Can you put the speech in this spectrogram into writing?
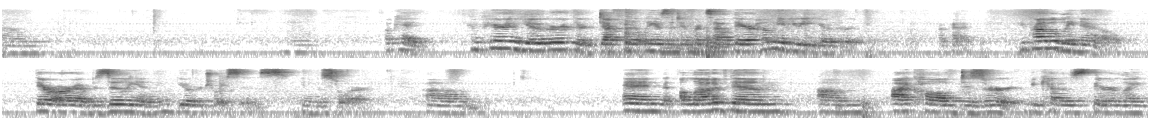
Um, yeah. Okay, comparing yogurt, there definitely is a difference out there. How many of you eat yogurt? Okay, you probably know there are a bazillion yogurt choices in the store. Um, and a lot of them um, I call dessert because they're like,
